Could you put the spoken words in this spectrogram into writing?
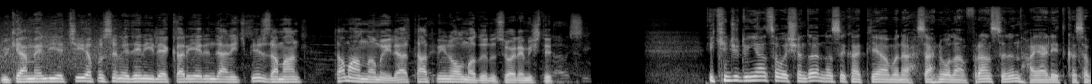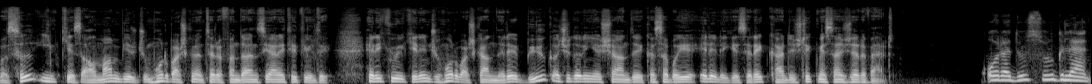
mükemmelliyetçi yapısı nedeniyle kariyerinden hiçbir zaman tam anlamıyla tatmin olmadığını söylemişti. İkinci Dünya Savaşı'nda Nazi katliamına sahne olan Fransa'nın Hayalet kasabası ilk kez Alman bir cumhurbaşkanı tarafından ziyaret edildi. Her iki ülkenin cumhurbaşkanları büyük acıların yaşandığı kasabayı el ele gezerek kardeşlik mesajları verdi. Oradur sur Glen.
